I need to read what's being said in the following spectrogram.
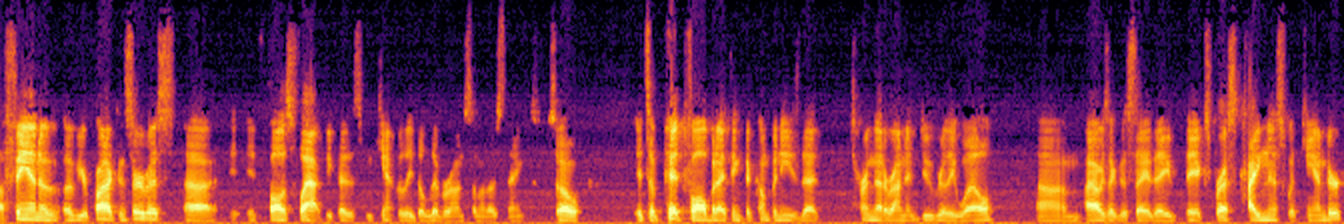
a fan of, of your product and service, uh, it, it falls flat because we can't really deliver on some of those things. So it's a pitfall, but I think the companies that turn that around and do really well um, I always like to say they they express kindness with candor.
